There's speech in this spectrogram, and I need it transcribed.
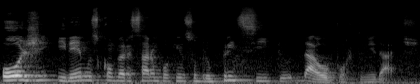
hoje iremos conversar um pouquinho sobre o princípio da oportunidade.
